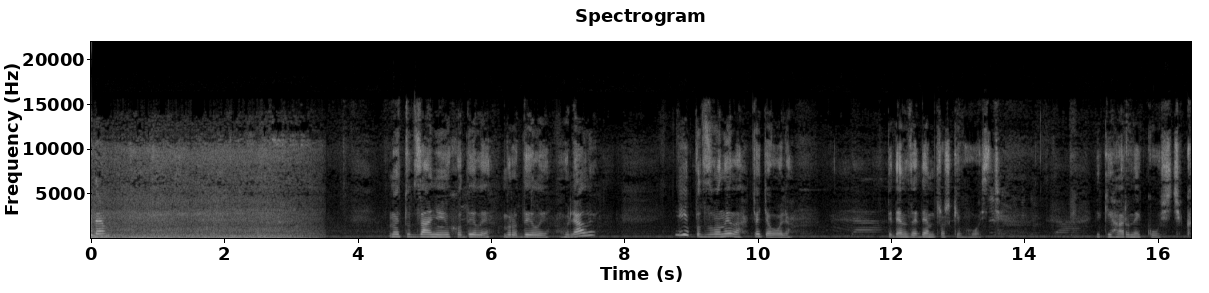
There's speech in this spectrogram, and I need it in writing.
Ідемо. Ми тут за нею ходили, бродили, гуляли і подзвонила тьотя Оля. Підемо, зайдемо трошки в гості. Який гарний кущик.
